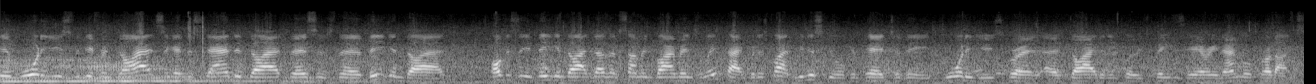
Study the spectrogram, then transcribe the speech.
the water use for different diets, again, the standard diet versus the vegan diet, obviously a vegan diet does have some environmental impact, but it's quite minuscule compared to the water use for a, a diet that includes beef, dairy, and animal products.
